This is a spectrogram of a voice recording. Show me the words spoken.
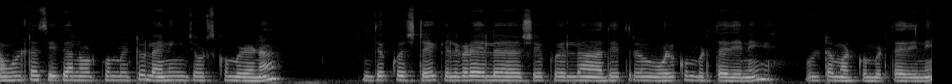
ನಾವು ಉಲ್ಟಾ ಸೀದಾ ನೋಡ್ಕೊಂಬಿಟ್ಟು ಲೈನಿಂಗ್ ಜೋಡಿಸ್ಕೊಂಬಿಡೋಣ. ಇದಕ್ಕೂ ಅಷ್ಟೇ ಕೆಳಗಡೆ ಎಲ್ಲ ಶೇಪು ಎಲ್ಲ ಅದೇ ಥರ ಹೊಳ್ಕೊಂಬಿಡ್ತಾ ಇದ್ದೀನಿ. ಉಲ್ಟಾ ಮಾಡ್ಕೊಂಬಿಡ್ತಾ ಇದ್ದೀನಿ.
